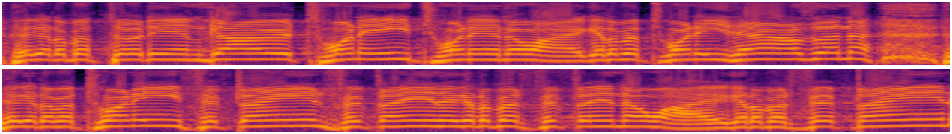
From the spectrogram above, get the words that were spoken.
got about 30 and go. 20, 20 and away. Got about 20,000. He got about 20, 15, 15. He got about 15 away. Got about 15,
